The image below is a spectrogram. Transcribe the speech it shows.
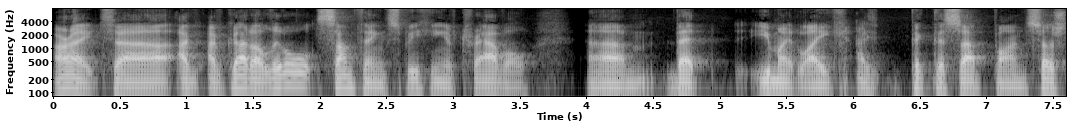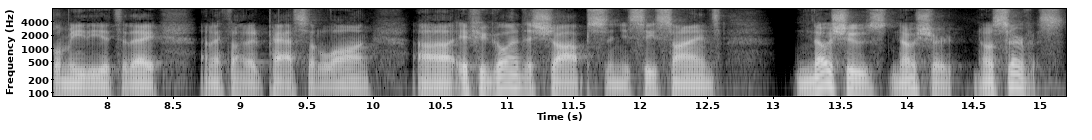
All right. Uh, I've, I've got a little something, speaking of travel, um, that you might like. I picked this up on social media today, and I thought I'd pass it along. Uh, if you go into shops and you see signs, no shoes, no shirt, no service,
